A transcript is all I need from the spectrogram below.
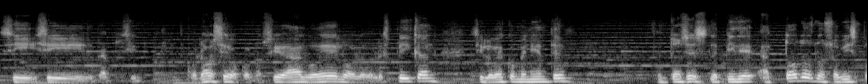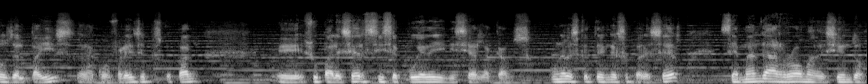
si, si, si conoce o conocía algo de él o lo, lo explican, si lo ve conveniente, entonces le pide a todos los obispos del país, a la conferencia episcopal, eh, su parecer si se puede iniciar la causa. Una vez que tenga ese parecer, se manda a Roma diciendo,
